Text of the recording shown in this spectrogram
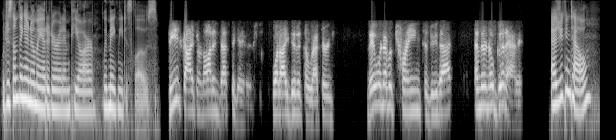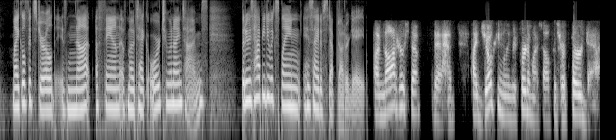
which is something I know my editor at NPR would make me disclose. These guys are not investigators. What I did at the record, they were never trained to do that, and they're no good at it. As you can tell, Michael Fitzgerald is not a fan of Motec or 209 Times, but he was happy to explain his side of Stepdaughter Gate. I'm not her stepdad. I jokingly refer to myself as her third dad.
